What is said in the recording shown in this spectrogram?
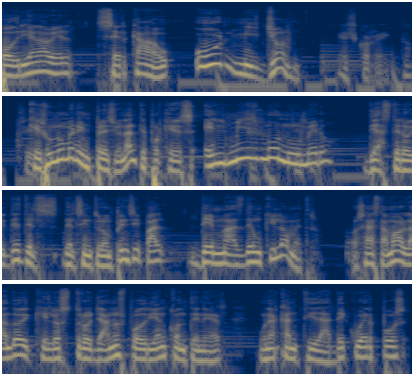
podrían haber cerca a un millón. Es correcto. Que es un número impresionante porque es el mismo número de asteroides del, del cinturón principal de más de un kilómetro. O sea, estamos hablando de que los troyanos podrían contener una cantidad de cuerpos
